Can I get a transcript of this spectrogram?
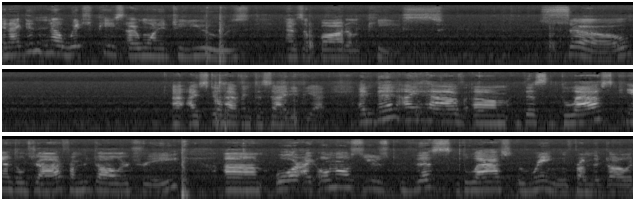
And I didn't know which piece I wanted to use as a bottom piece. So, I, I still haven't decided yet. And then I have um, this glass candle jar from the Dollar Tree. Um, or I almost used this glass ring from the Dollar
